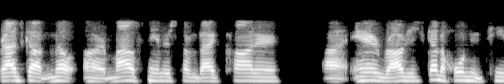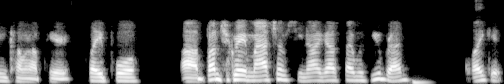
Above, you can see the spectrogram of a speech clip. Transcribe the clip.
Brad's got Mel or Miles Sanders coming back. Conner, uh, Aaron Rodgers got a whole new team coming up here. Claypool, a uh, bunch of great matchups. You know, I got to side with you, Brad. I like it.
